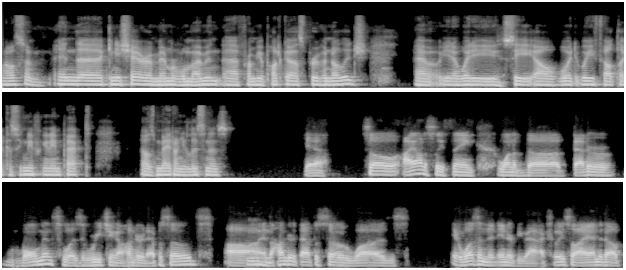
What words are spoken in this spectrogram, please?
Awesome. And uh, can you share a memorable moment uh, from your podcast, Proven Knowledge? Uh, you know, where do you see, or where, where you felt like a significant impact that was made on your listeners? Yeah. So I honestly think one of the better moments was reaching 100 episodes. Uh, mm. And the 100th episode was, it wasn't an interview actually. So I ended up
